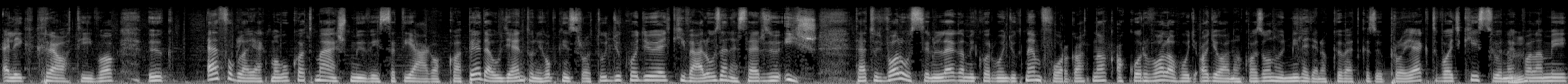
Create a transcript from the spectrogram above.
elég kreatívak, ők elfoglalják magukat más művészeti ágakkal. Például ugye Anthony Hopkinsról tudjuk, hogy ő egy kiváló zeneszerző is. Tehát, hogy valószínűleg, amikor mondjuk nem forgatnak, akkor valahogy agyalnak azon, hogy mi legyen a következő projekt, vagy készülnek Mhm. valami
